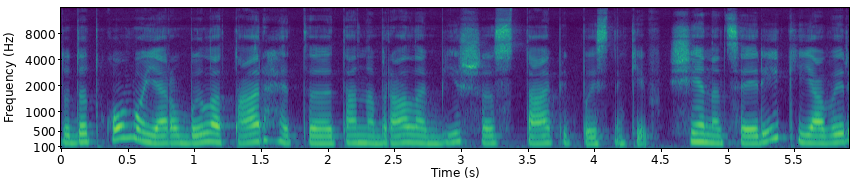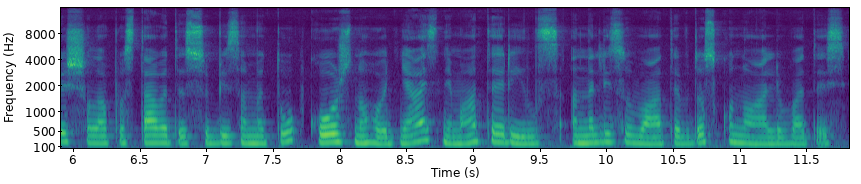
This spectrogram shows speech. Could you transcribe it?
Додатково я робила таргет е, та набрала більше 100 підписників. Ще на цей рік я вирішила поставити собі за мету кожного дня знімати рілс, аналізувати, вдосконалюватись.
